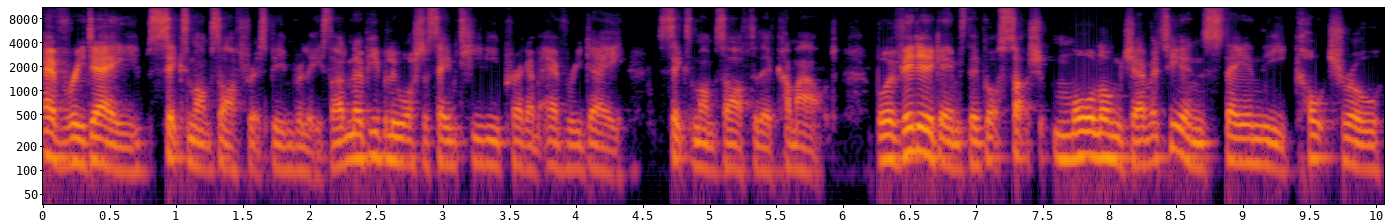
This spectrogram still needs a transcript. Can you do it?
every day six months after it's been released. I don't know people who watch the same TV program every day six months after they've come out. But with video games, they've got such more longevity and stay in the cultural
